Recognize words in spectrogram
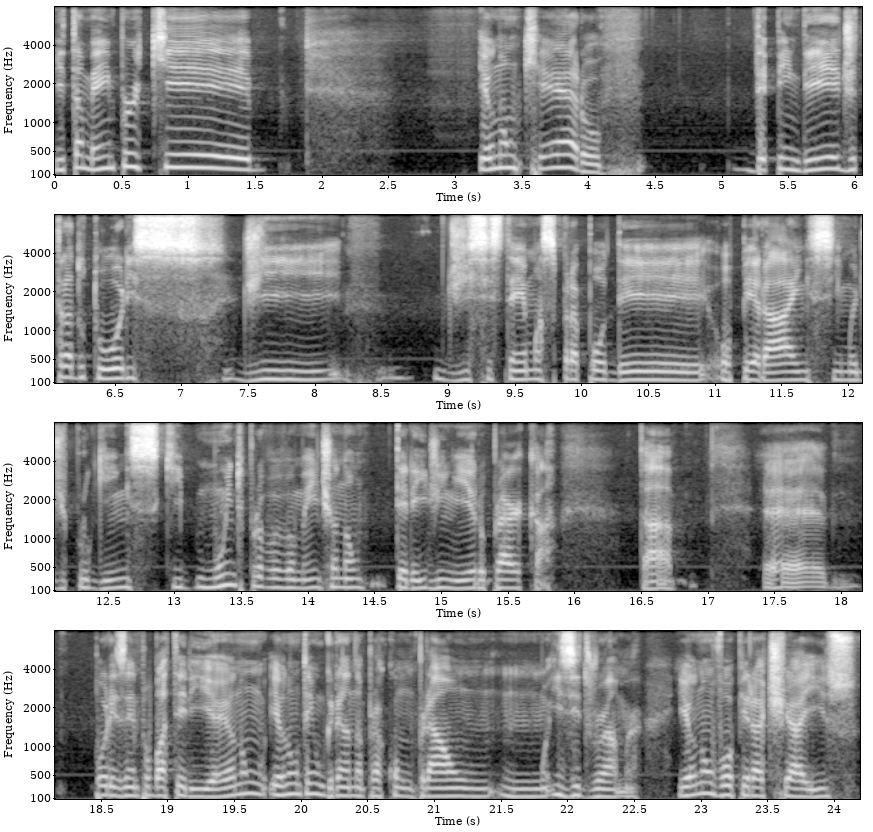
E também porque eu não quero depender de tradutores de, de sistemas para poder operar em cima de plugins que muito provavelmente eu não terei dinheiro para arcar. Tá? É, por exemplo, bateria. Eu não, eu não tenho grana para comprar um, um Easy Drummer. Eu não vou piratear isso.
